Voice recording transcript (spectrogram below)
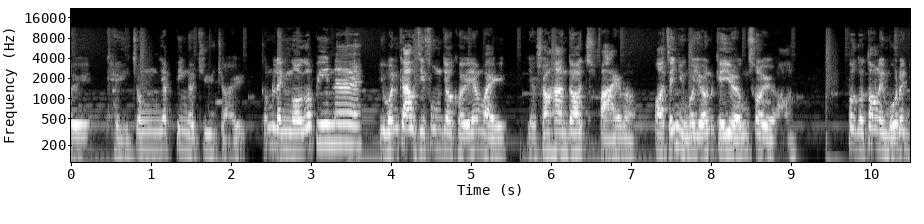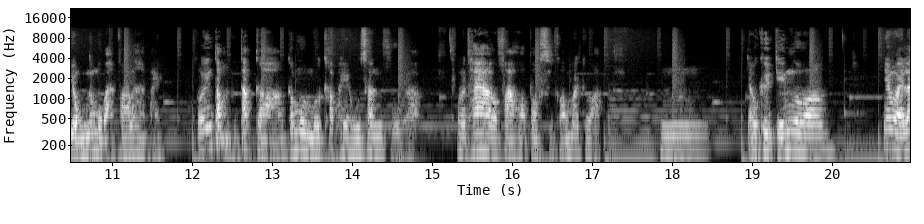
去其中一邊嘅豬嘴，咁另外嗰邊咧要揾膠紙封咗佢，因為又想慳多一塊啊嘛。哇，整完個樣幾樣衰啊！不過當你冇得用都冇辦法啦，係咪？究竟得唔得噶？咁會唔會吸氣好辛苦噶？我睇下個化學博士講乜。佢話：嗯，有缺點嘅喎，因為咧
